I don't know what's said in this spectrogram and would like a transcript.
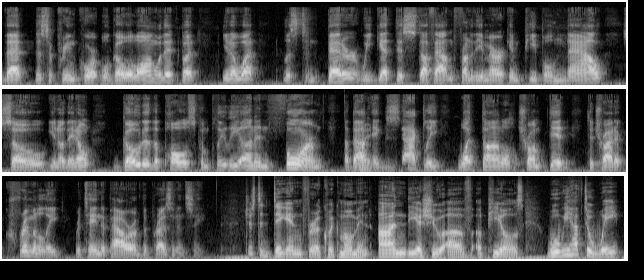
that the Supreme Court will go along with it. But you know what? Listen, better we get this stuff out in front of the American people now so, you know, they don't go to the polls completely uninformed about right. exactly what Donald Trump did to try to criminally retain the power of the presidency. Just to dig in for a quick moment on the issue of appeals, will we have to wait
